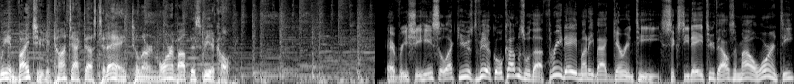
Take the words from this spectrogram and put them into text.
We invite you to contact us today to learn more about this vehicle. Every Sheehy Select used vehicle comes with a 3-day money-back guarantee, 60-day 2,000-mile warranty,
